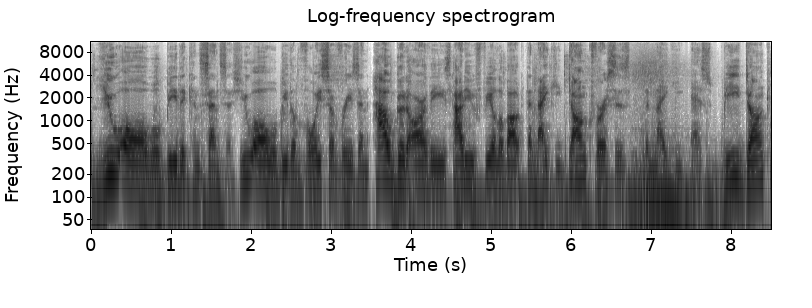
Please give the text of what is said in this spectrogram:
You all will be the consensus. You all will be the voice of reason. How good are these? How do you feel about the Nike Dunk versus the Nike SB Dunk?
